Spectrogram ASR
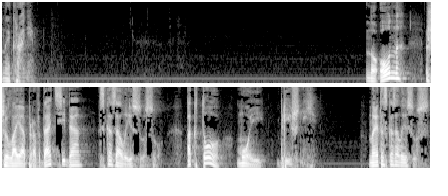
на экране. Но он, желая оправдать себя, сказал Иисусу, «А кто мой ближний?» На это сказал Иисус.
